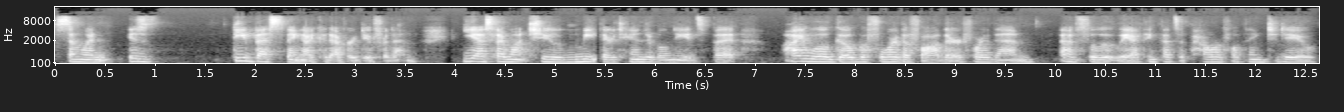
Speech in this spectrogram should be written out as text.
someone is the best thing i could ever do for them. Yes i want to meet their tangible needs but i will go before the father for them Absolutely. I think that's a powerful thing to do.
